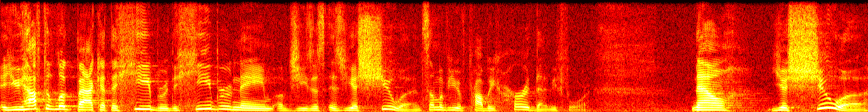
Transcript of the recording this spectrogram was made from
you have to look back at the Hebrew. The Hebrew name of Jesus is Yeshua, and some of you have probably heard that before. Now, Yeshua,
